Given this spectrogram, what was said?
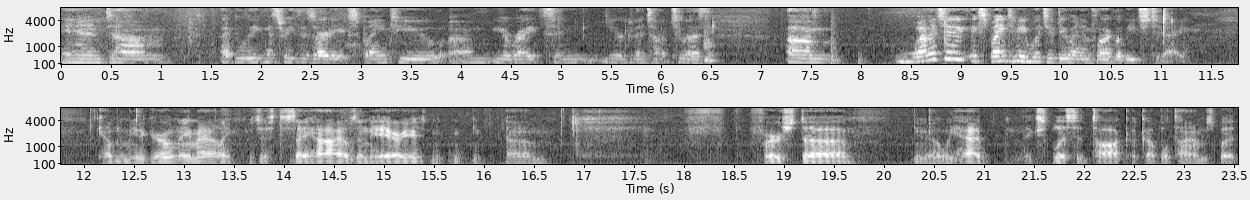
And um, I believe Miss Reed has already explained to you um, your rights, and you're going to talk to us. Um, why don't you explain to me what you're doing in Flagler Beach today? Come to meet a girl named Allie. Just to say hi. I was in the area. Um, first, uh, you know, we had explicit talk a couple times, but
